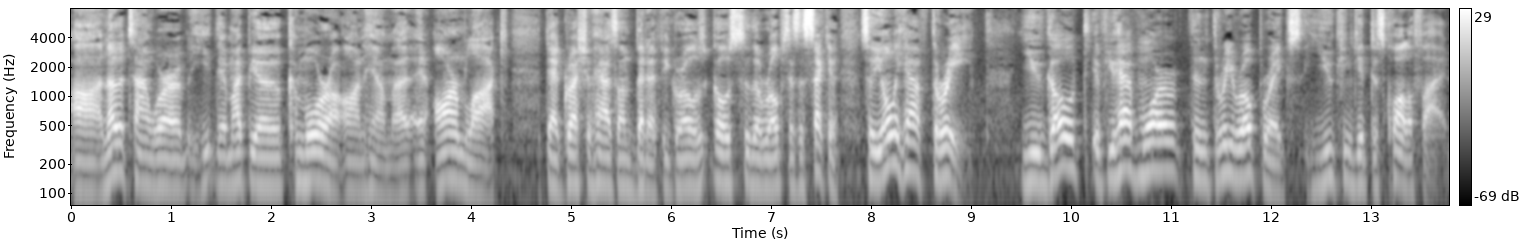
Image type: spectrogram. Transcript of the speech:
Uh, another time where he, there might be a Kimura on him, a, an arm lock that Gresham has on Bennett if he grows, goes to the ropes as a second. So you only have three. You go if you have more than three rope breaks, you can get disqualified.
